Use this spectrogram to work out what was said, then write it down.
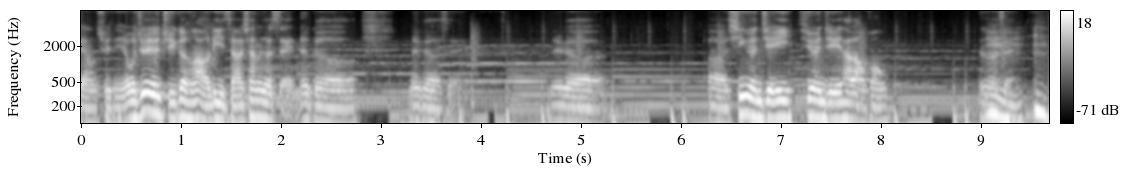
非常确定。我觉得举一个很好的例子啊，像那个谁，那个那个谁，那个呃，新垣结衣，新垣结衣她老公，那个谁，嗯，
